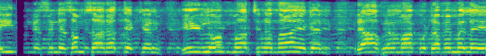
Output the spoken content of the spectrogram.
ഐ കോൺഗ്രസിന്റെ സംസ്ഥാന അധ്യക്ഷൻ ഈ ലോങ് മാർച്ചിന്റെ നായകൻ Rahul Makkoottam M L A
